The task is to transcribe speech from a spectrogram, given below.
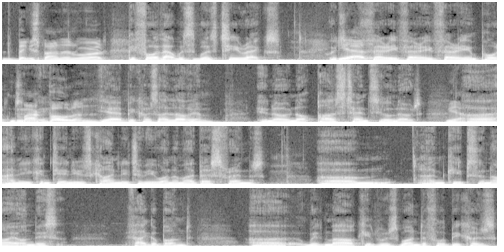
the biggest band in the world. Before that was was T Rex, which Yeah. is very very very important. to Marc. Bolan. Yeah, because I love him. You know, not past tense, you'll note. Yeah. Uh, and he continues kindly to be one of my best friends, um, and keeps an eye on this vagabond. Uh, with Marc, it was wonderful because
